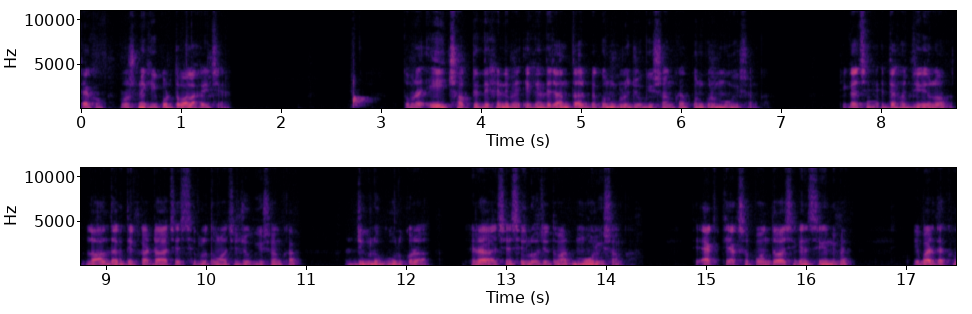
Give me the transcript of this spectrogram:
দেখো, প্রশ্নে কি করতে বলা হয়েছে? তোমরা এই ছকটি দেখে নেবে, এখান থেকে জানতে পারবে কোনগুলো যোগী সংখ্যা, কোনগুলো মৌলিক সংখ্যা। ঠিক আছে? দেখো যেগুলো লাল দাগ দিয়ে কাটা আছে, সেগুলো তোমার হচ্ছে যোগী সংখ্যা। আর যেগুলো গোল করা ঘেরা আছে, সেগুলো হচ্ছে তোমার মৌলিক সংখ্যা। তো এক থেকে একশো পর্যন্ত আছে, এখানে শিখে নেবে। এবার দেখো,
